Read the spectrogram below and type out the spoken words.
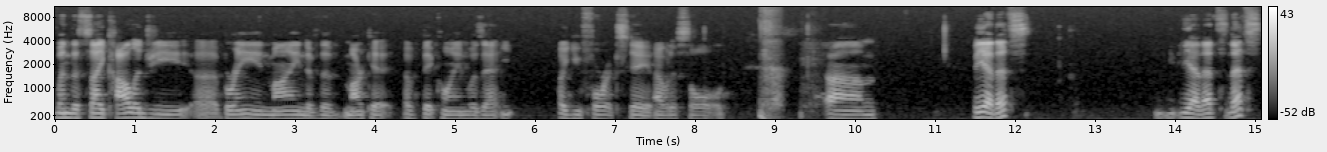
when the psychology, uh, brain, mind of the market of Bitcoin was at a euphoric state. I would have sold. um, but yeah, that's yeah, that's that's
